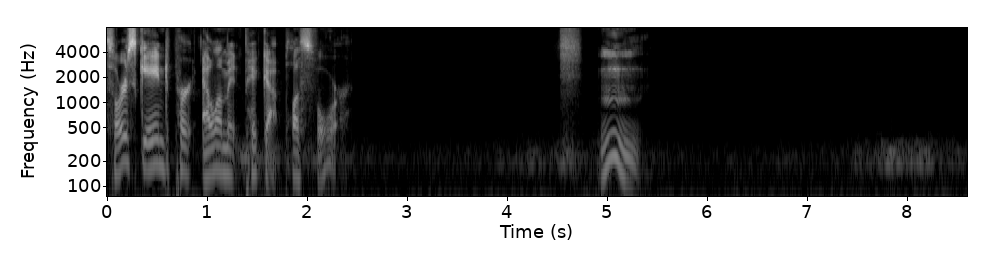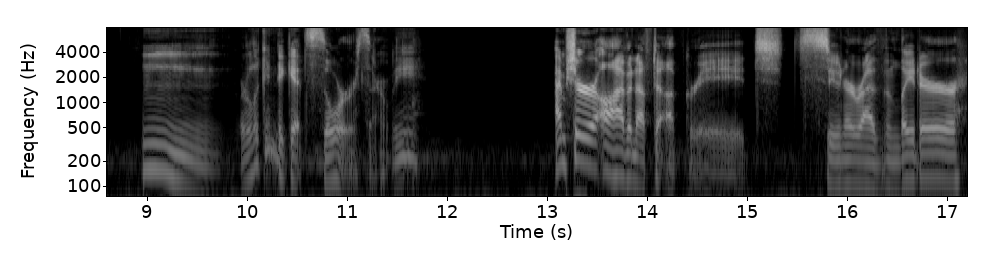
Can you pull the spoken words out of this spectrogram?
Source gained per element pickup plus four. Hmm. Hmm. We're looking to get source, aren't we? I'm sure I'll have enough to upgrade sooner rather than later.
